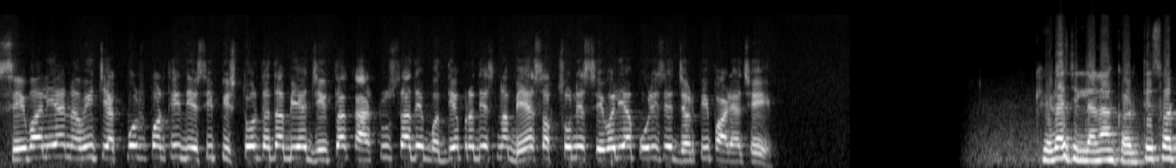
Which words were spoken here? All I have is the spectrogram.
સેવાલિયા નવી ચેકપોસ્ટ પરથી દેશી પિસ્તોલ તથા બે જીવતા કારતૂસ સાથે મધ્યપ્રદેશના બે શખ્સોને સેવાલિયા પોલીસે ઝડપી પાડ્યા છે. ખેડા જિલ્લાના ગળતેશ્વર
